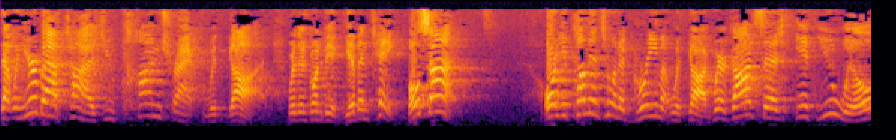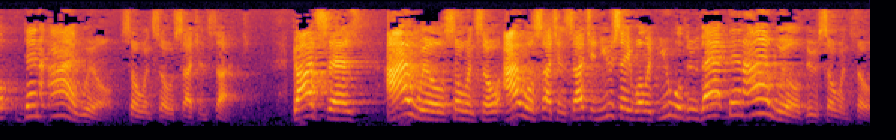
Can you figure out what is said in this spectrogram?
That when you're baptized, you contract with God, where there's going to be a give and take, both sides. Or you come into an agreement with God, where God says, if you will, then I will, so and so, such and such. God says, I will so and so, I will such and such, and you say, well, if you will do that, then I will do so and so.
